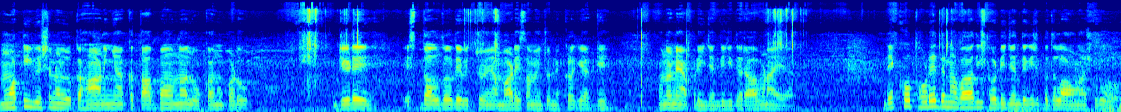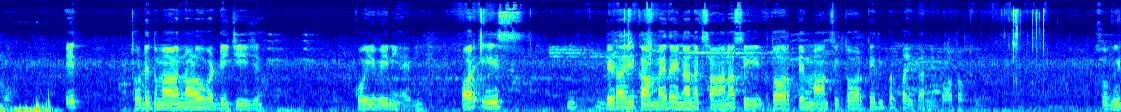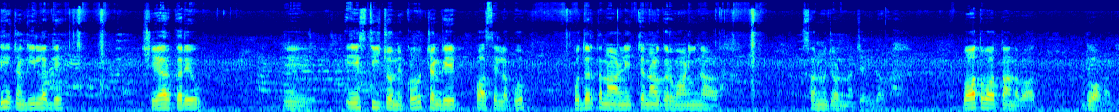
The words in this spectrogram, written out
ਮੋਟੀਵੇਸ਼ਨਲ ਕਹਾਣੀਆਂ, ਕਿਤਾਬਾਂ ਉਹਨਾਂ ਲੋਕਾਂ ਨੂੰ ਪੜੋ ਜਿਹੜੇ ਇਸ ਦਲਦਲ ਦੇ ਵਿੱਚੋਂ ਜਾਂ ਮਾੜੇ ਸਮੇਂ ਚੋਂ ਨਿਕਲ ਕੇ ਅੱਗੇ ਉਹਨਾਂ ਨੇ ਆਪਣੀ ਜ਼ਿੰਦਗੀ ਦੇ ਰਾਹ ਬਣਾਏ ਆ। ਦੇਖੋ ਥੋੜੇ ਦਿਨਾਂ ਬਾਅਦ ਹੀ ਤੁਹਾਡੀ ਜ਼ਿੰਦਗੀ 'ਚ ਬਦਲਾਅ ਆਉਣਾ ਸ਼ੁਰੂ ਹੋਊਗਾ। ਇਹ ਤੁਹਾਡੇ ਦਿਮਾਗ ਨਾਲੋਂ ਵੱਡੀ ਚੀਜ਼ ਕੋਈ ਵੀ ਨਹੀਂ ਹੈਗੀ। ਔਰ ਇਸ ਜਿਹੜਾ ਇਹ ਕੰਮ ਹੈ, ਇਹਦਾ ਇੰਨਾ ਨੁਕਸਾਨ ਆ, ਸਰੀਰਕ ਤੌਰ ਤੇ, ਮਾਨਸਿਕ ਤੌਰ ਤੇ ਇਹਦੀ ਭਰਪਾਈ ਕਰਨੀ ਬਹੁਤ ਔਖੀ ਹੈ। ਸੋ ਵੀਡੀਓ ਚੰਗੀ ਲੱਗੇ, ਸ਼ੇਅਰ ਕਰਿਓ ਤੇ ਇਸ ਚੀਜ਼ ਚੋਂ ਨਿਕਲੋ, ਚੰਗੇ ਪਾਸੇ ਲੱਗੋ। ਕੁਦਰਤ ਨਾਲ, ਨੇਚਰ ਨਾਲ, ਗੁਰਬਾਣੀ ਨਾਲ ਸਾਨੂੰ ਜੁੜਨਾ ਚਾਹੀਦਾ ਵਾ। ਬਹੁਤ ਬਹੁਤ ਧੰਨਵਾਦ। ਦੁਆਵਾਂ ਜੀ।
